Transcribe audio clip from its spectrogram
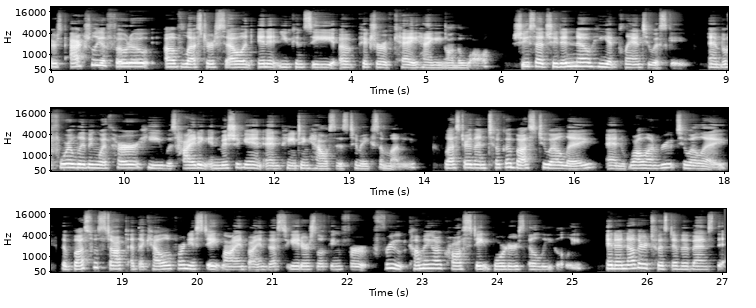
There's actually a photo of Lester's cell, and in it you can see a picture of Kay hanging on the wall. She said she didn't know he had planned to escape, and before living with her, he was hiding in Michigan and painting houses to make some money. Lester then took a bus to LA, and while en route to LA, the bus was stopped at the California state line by investigators looking for fruit coming across state borders illegally. In another twist of events, the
